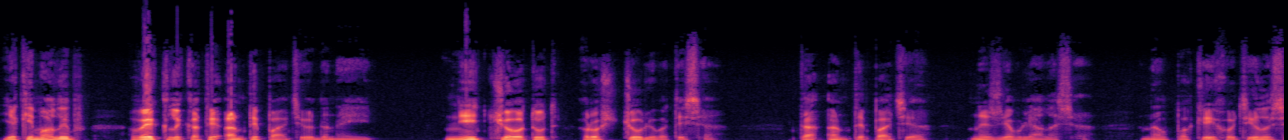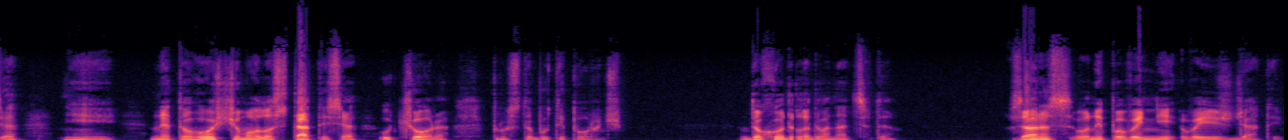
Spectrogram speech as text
які могли б викликати антипатію до неї. Нічого тут розчулюватися. Та антипатія не з'являлася. Навпаки, хотілося ні, не того, що могло статися учора, просто бути поруч. Доходила дванадцята. Зараз вони повинні виїжджати.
